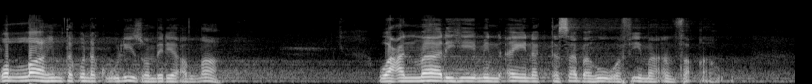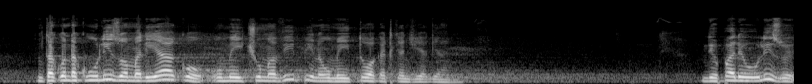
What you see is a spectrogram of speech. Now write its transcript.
Wallahi mtakwenda kuulizwa mbele ya Allah. Wa an malihi min aina iktasabahu wa fima anfaqahu. Mtakwenda kuulizwa mali yako umeichuma vipi na umeitoa katika njia gani? Ndio pale uulizwe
